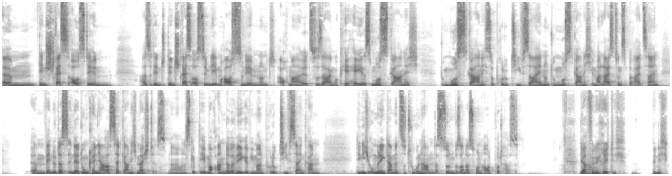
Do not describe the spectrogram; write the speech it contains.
ähm, den Stress aus den, also den, den Stress aus dem Leben rauszunehmen und auch mal zu sagen, okay, hey, es muss gar nicht du musst gar nicht so produktiv sein und du musst gar nicht immer leistungsbereit sein, ähm, wenn du das in der dunklen Jahreszeit gar nicht möchtest. Ne? Und es gibt eben auch andere Wege, wie man produktiv sein kann, die nicht unbedingt damit zu tun haben, dass du einen besonders hohen Output hast. Ja, genau. finde ich richtig. Bin ich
